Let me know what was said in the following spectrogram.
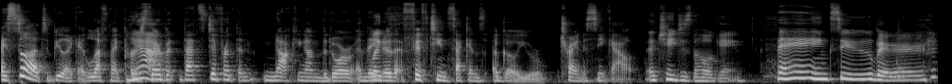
I still had to be like, I left my purse Yeah. there, but that's different than knocking on the door and they Like- know that 15 seconds ago you were trying to sneak out. That changes the whole game. Thanks, Uber.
